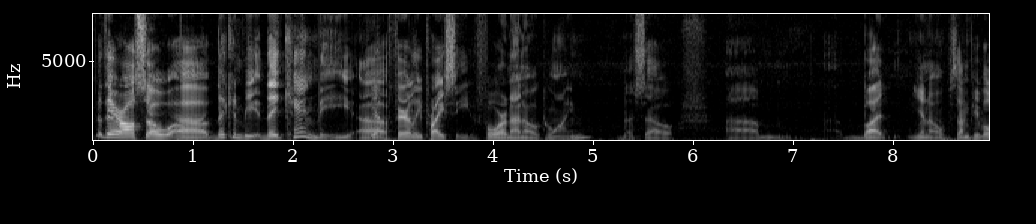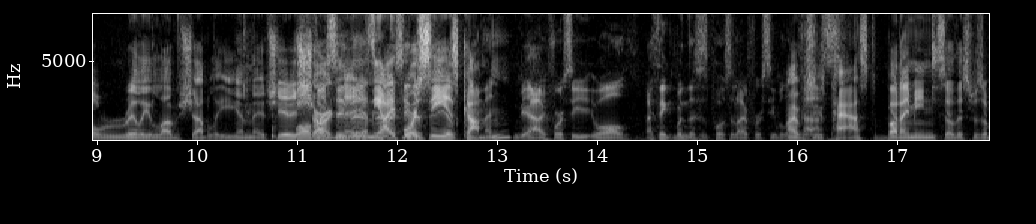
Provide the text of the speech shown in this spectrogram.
But they're also uh, they can be they can be uh, Yep. fairly pricey for an unoaked wine. So, um, but you know, some people really love Chablis, and it is Well, Chardonnay, this- and the I4C is coming. Yeah, I foresee. Well, I think when this is posted, I4C will have Obviously, it's passed. passed, but I mean, so this was a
